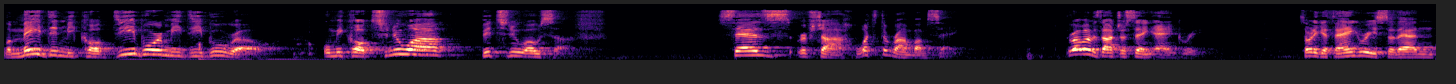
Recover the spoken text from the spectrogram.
lamedin mikol dibur midiburo, umikol tnua bitnu osav. Says Rav Shach, what's the Rambam saying? The Rambam is not just saying angry. Somebody gets angry, so then,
